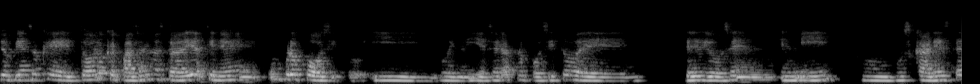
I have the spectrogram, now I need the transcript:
Yo pienso que todo lo que pasa en nuestra vida tiene un propósito y bueno, y ese era el propósito de, de Dios en, en mí buscar este,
